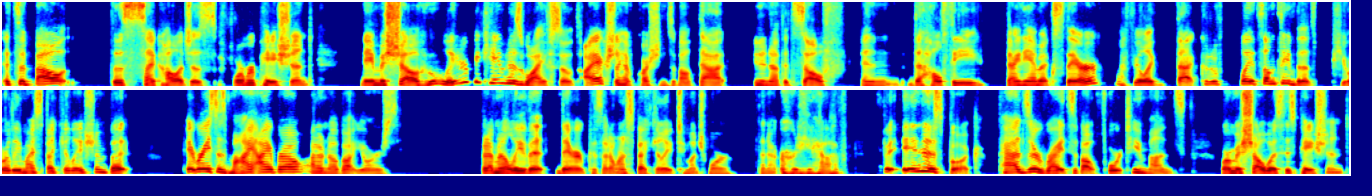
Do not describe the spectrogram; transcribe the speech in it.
It's about the psychologist, former patient named Michelle, who later became his wife. So I actually have questions about that in and of itself and the healthy dynamics there. I feel like that could have played something, but that's purely my speculation. But it raises my eyebrow. I don't know about yours, but I'm going to leave it there because I don't want to speculate too much more than I already have. But in this book, Pazder writes about 14 months where Michelle was his patient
